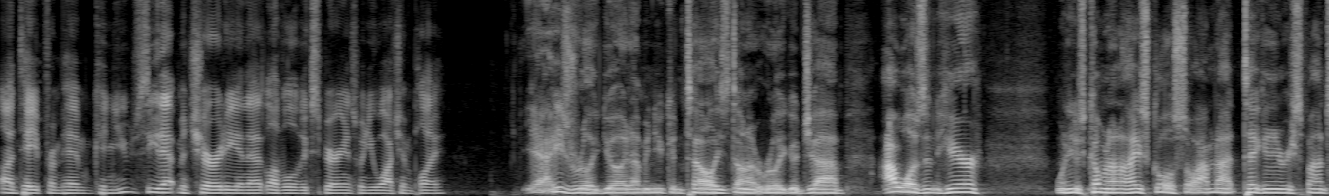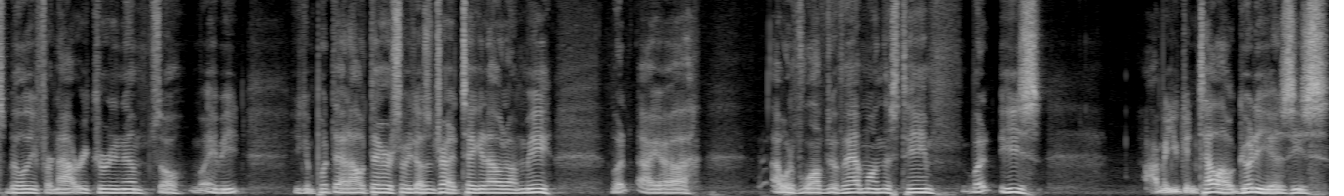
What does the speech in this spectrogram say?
on tape from him, can you see that maturity and that level of experience when you watch him play? Yeah, he's really good. I mean, you can tell he's done a really good job. I wasn't here when he was coming out of high school, so I'm not taking any responsibility for not recruiting him. So maybe you can put that out there so he doesn't try to take it out on me. But I, uh, I would have loved to have had him on this team. But he's, I mean, you can tell how good he is. He's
